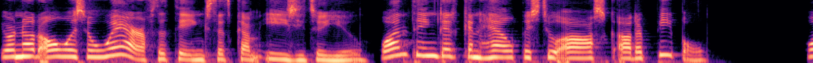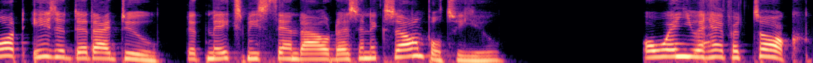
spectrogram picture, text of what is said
you're not always aware of the things that come easy to you. One thing that can help is to ask other people What is it that I do that makes me stand out as an example to you? Or when you have a talk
